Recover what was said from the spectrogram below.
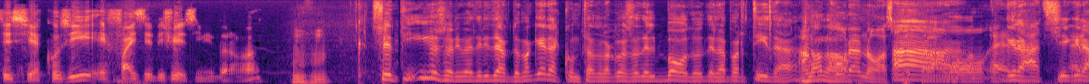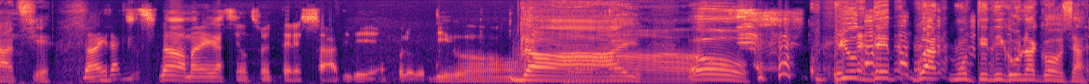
Sì, sì, è così e fai sedicesimi però. Eh? Uh-huh. Senti, io sono arrivato in ritardo, ma che hai raccontato la cosa del Bodo della partita? No, Ancora no, no aspettavamo. Ah, eh, grazie, eh. grazie. No, ragazzi, no, ma i ragazzi non sono interessati a quello che dico. Dai, no. oh, più de, guarda, ti dico una cosa,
